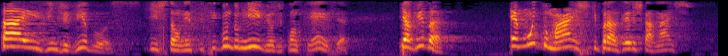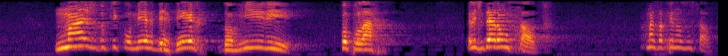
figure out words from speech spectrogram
tais indivíduos que estão nesse segundo nível de consciência que a vida é muito mais que prazeres carnais. Mais do que comer, beber, dormir e copular. Eles deram um salto. Mas apenas um salto.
